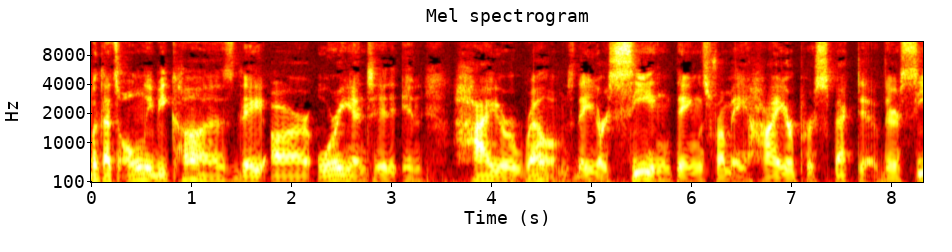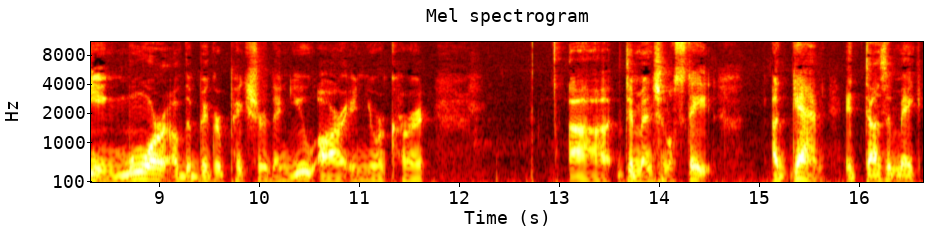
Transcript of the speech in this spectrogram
but that's only because they are oriented in higher realms. They are seeing things from a higher perspective. They're seeing more of the bigger picture than you are in your current uh, dimensional state. Again, it doesn't make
